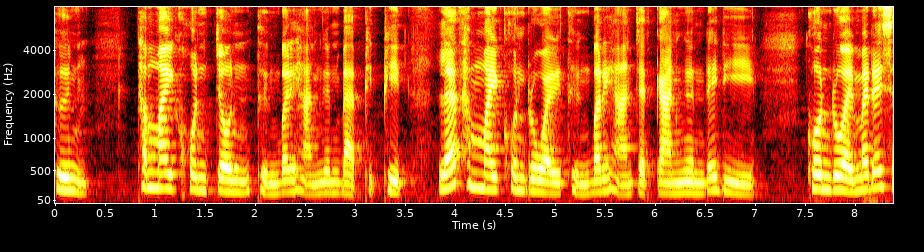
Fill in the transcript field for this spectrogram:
ขึ้นทำไมคนจนถึงบริหารเงินแบบผิดๆ และทำไมคนรวยถึงบริหารจัดการเงินได้ดี คนรวยไม่ได้ฉ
